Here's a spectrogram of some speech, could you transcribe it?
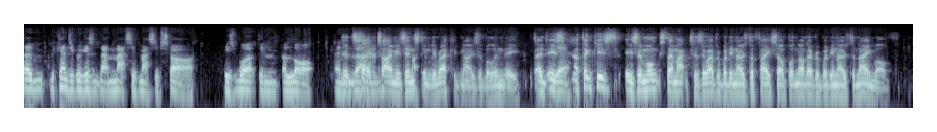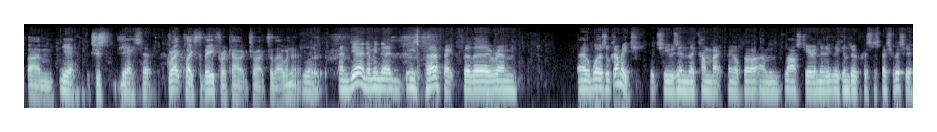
um, Mackenzie Crook isn't that massive, massive star. He's worked in a lot. And, At the same um, time, he's instantly recognisable, isn't he? He's, Yeah. I think he's he's amongst them actors who everybody knows the face of, but not everybody knows the name of. Um, Yeah, which is yes, uh, great place to be for a character actor, though, isn't it? yeah, and yeah, and I mean uh, he's perfect for the um, uh, Wurzel Gummidge, which he was in the comeback thing of um, last year, and they, they can do a Christmas special this year.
